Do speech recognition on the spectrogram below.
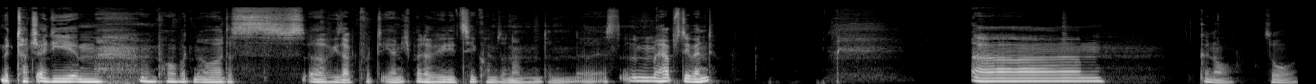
mit Touch ID im, im Power-Button, aber das, äh, wie gesagt, wird eher nicht bei der WWDC kommen, sondern dann äh, erst im Herbst-Event. Ähm, genau. So.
